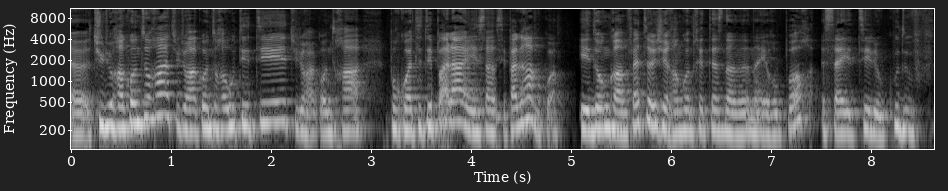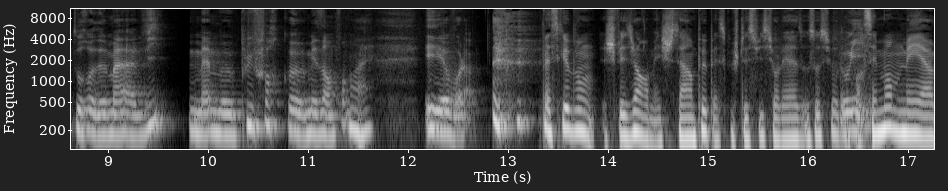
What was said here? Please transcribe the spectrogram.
euh, tu lui raconteras, tu lui raconteras où t'étais, tu lui raconteras pourquoi t'étais pas là. Et ça, c'est pas grave, quoi. Et donc, en fait, j'ai rencontré Tess dans un aéroport. Ça a été le coup de foudre de ma vie, même plus fort que mes enfants. Ouais. Et euh, voilà. Parce que bon, je fais genre, mais je sais un peu parce que je te suis sur les réseaux sociaux, donc Oui. forcément, mais euh,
